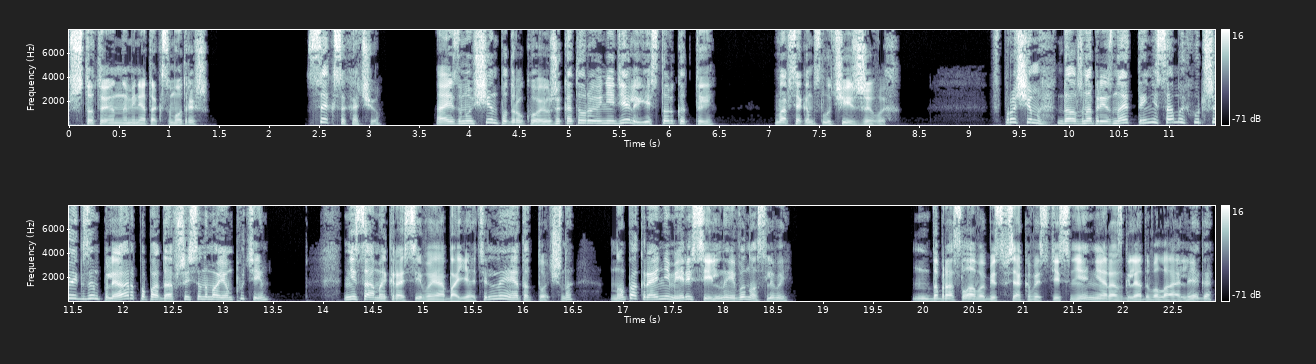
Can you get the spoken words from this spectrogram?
Что ты на меня так смотришь? Секса хочу. А из мужчин под рукой уже которую неделю есть только ты. Во всяком случае, из живых. Впрочем, должна признать, ты не самый худший экземпляр, попадавшийся на моем пути. Не самый красивый и обаятельный, это точно, но, по крайней мере, сильный и выносливый. Доброслава без всякого стеснения разглядывала Олега,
